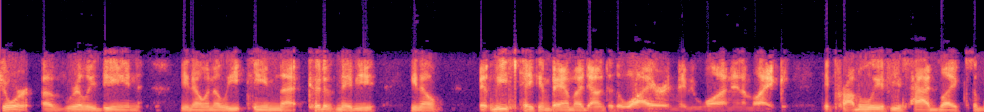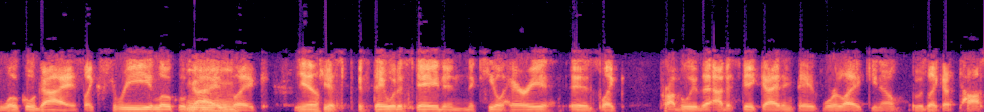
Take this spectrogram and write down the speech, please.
short of really being, you know, an elite team that could have maybe, you know, at least taken Bama down to the wire and maybe won. And I'm like, they probably, if you've had like some local guys, like three local guys, mm. like, yeah, just if they would have stayed, and N'Keal Harry is like probably the out of state guy. I think they were like, you know, it was like a toss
